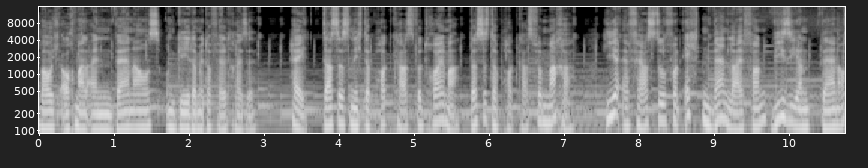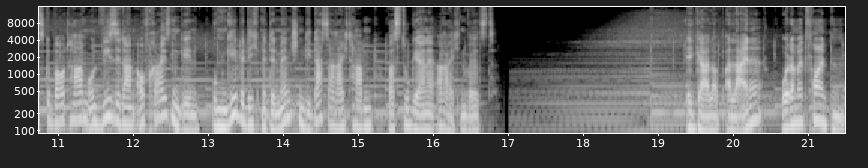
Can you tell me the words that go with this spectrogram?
baue ich auch mal einen Van aus und gehe damit auf Feldreise. Hey, das ist nicht der Podcast für Träumer, das ist der Podcast für Macher. Hier erfährst du von echten Vanlifern, wie sie ihren Van ausgebaut haben und wie sie dann auf Reisen gehen. Umgebe dich mit den Menschen, die das erreicht haben, was du gerne erreichen willst. Egal ob alleine oder mit Freunden,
